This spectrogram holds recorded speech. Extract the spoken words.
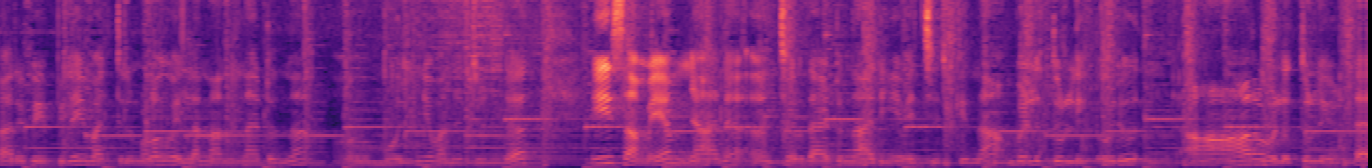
കറിവേപ്പിലയും വറ്റൽമുളകും എല്ലാം നന്നായിട്ടൊന്ന് മൊരിഞ്ഞ് വന്നിട്ടുണ്ട്. ഈ സമയം ഞാൻ ചെറുതായിട്ടൊന്ന് അരിഞ്ഞ് വെച്ചിരിക്കുന്ന വെളുത്തുള്ളി ഒരു ആറ് വെളുത്തുള്ളിയുണ്ട്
